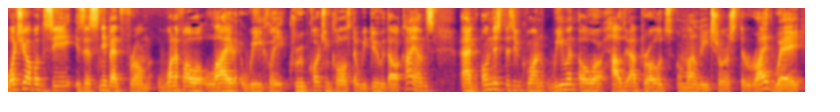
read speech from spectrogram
What you're about to see is a snippet from one of our live weekly group coaching calls that we do with our clients. And on this specific one, we went over how to approach online lead source the right way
